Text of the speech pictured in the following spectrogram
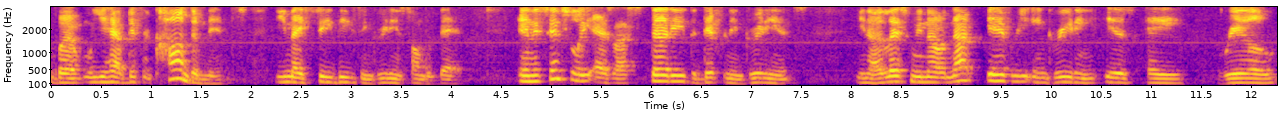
But when you have different condiments, you may see these ingredients on the back. And essentially, as I study the different ingredients, you know, it lets me know not every ingredient is a real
